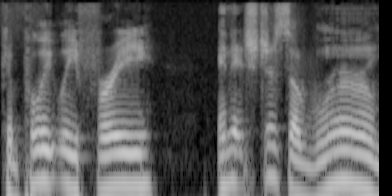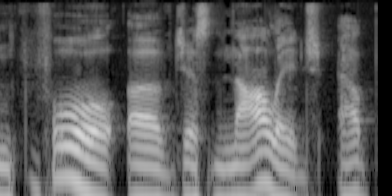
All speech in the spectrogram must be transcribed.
completely free. And it's just a room full of just knowledge out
